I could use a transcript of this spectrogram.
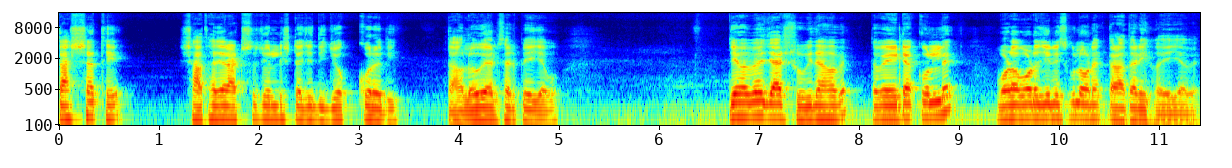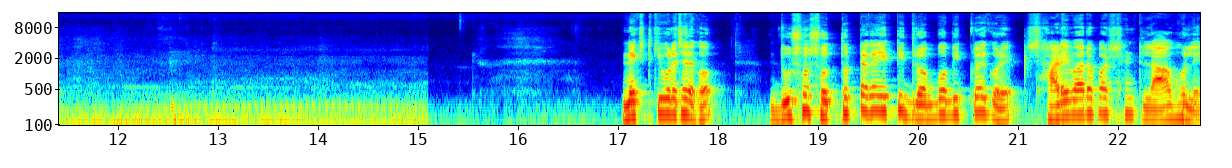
তার সাথে সাত হাজার আটশো চল্লিশটা যদি যোগ করে দিই, তাহলেও অ্যান্সার পেয়ে যাব। যেভাবে যার সুবিধা হবে, তবে এটা করলে বড় বড় জিনিসগুলো অনেক তাড়াতাড়ি হয়ে যাবে। নেক্সট কি বলেছে দেখো? দুশো সত্তর টাকায় একটি দ্রব্য বিক্রয় করে সাড়ে বারো পার্সেন্ট লাভ হলে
